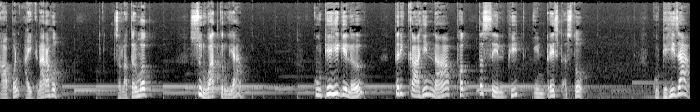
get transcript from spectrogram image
आपण ऐकणार आहोत. चला तर मग सुरुवात करूया. कुठेही गेलं तरी काहींना फक्त सेल्फीत इंटरेस्ट असतो. कुठेही जा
